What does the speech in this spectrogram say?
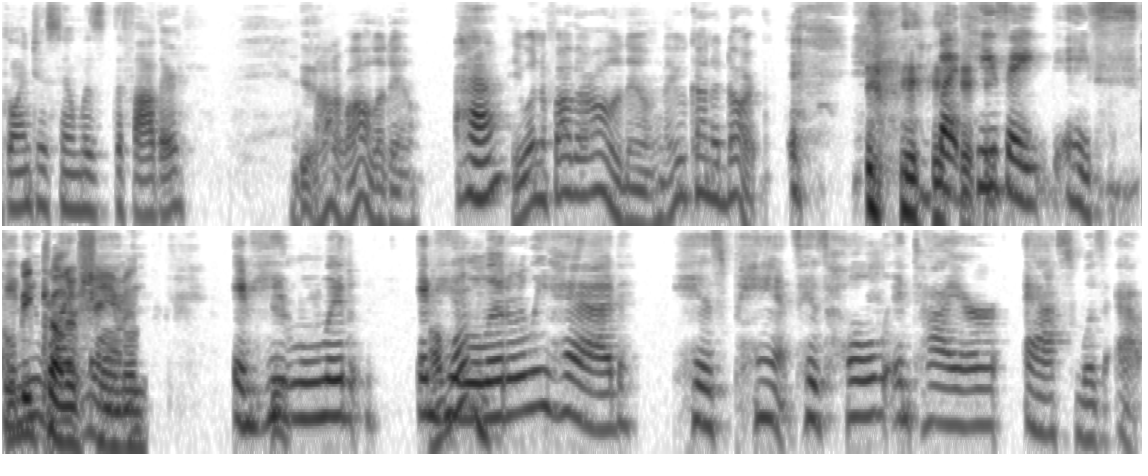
going to assume was the father, Not of all of them. Huh? He wasn't the father of all of them. They were kind of dark. But he's a a don't skinny be color white man. shaming and he Yeah. lit and I he wouldn't. literally had his pants his whole entire ass was out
